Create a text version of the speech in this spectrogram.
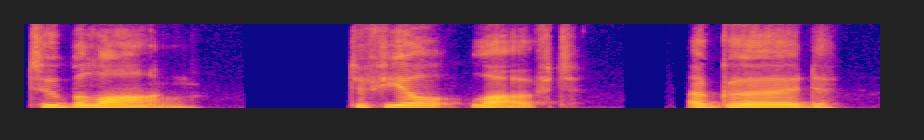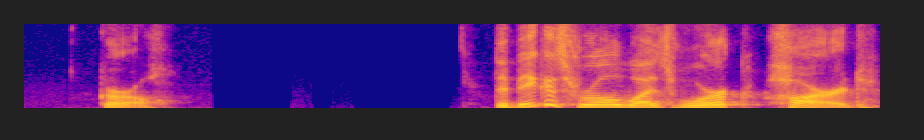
to belong, to feel loved, a good girl. The biggest rule was work hard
